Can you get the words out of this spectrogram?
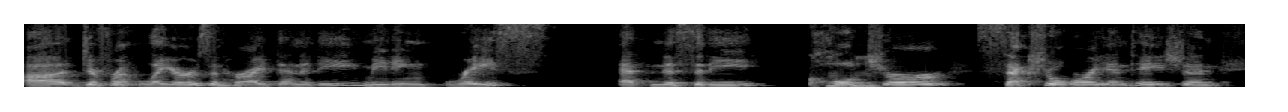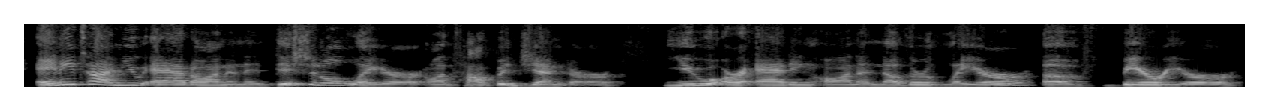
uh, different layers in her identity meaning race ethnicity mm-hmm. culture mm-hmm. sexual orientation anytime you add on an additional layer on top of gender you are adding on another layer of barrier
